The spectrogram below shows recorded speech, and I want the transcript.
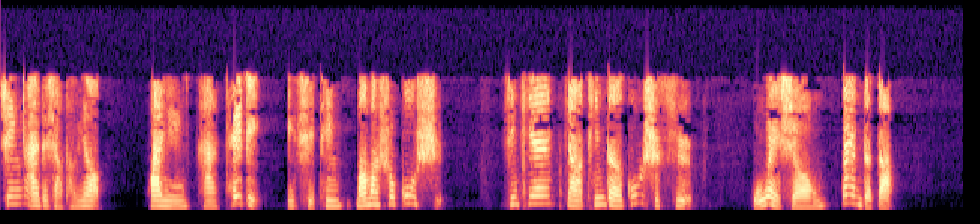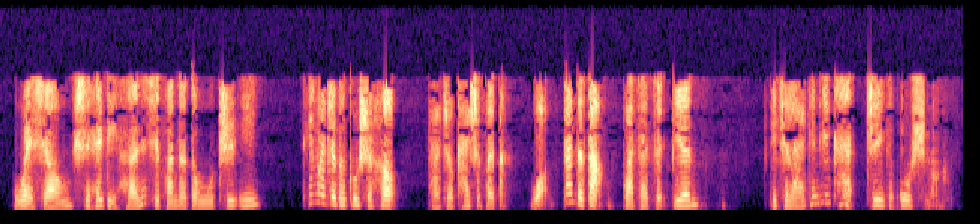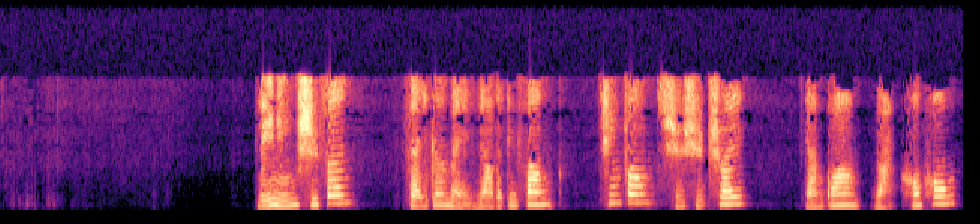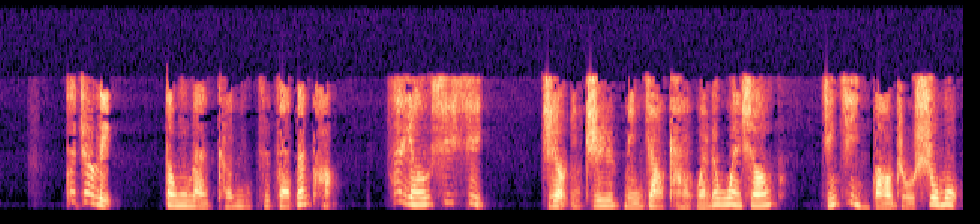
亲爱的小朋友，欢迎和 Hedy 一起听妈妈说故事。今天要听的故事是《无尾熊办得到》。无尾熊是 Hedy 很喜欢的动物之一。听完这个故事后，他就开始会把“我办得到”挂在嘴边。一起来听听看这个故事吧。黎明时分，在一个美妙的地方，清风徐徐吹，阳光暖烘烘。在这里，动物们可以自在奔跑，自由嬉戏。只有一只名叫凯文的无尾熊，紧紧抱住树木。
